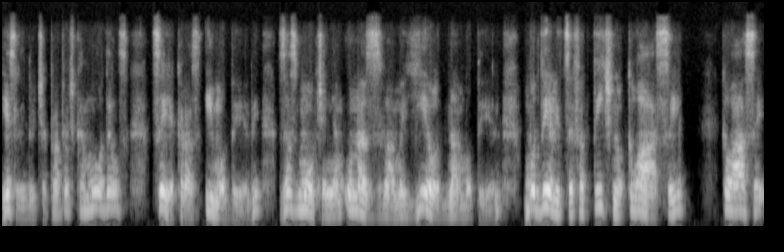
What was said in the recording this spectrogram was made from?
є слідуюча папочка Models, це якраз і моделі. За змовченням у нас з вами є одна модель. Моделі це фактично класи, класи,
